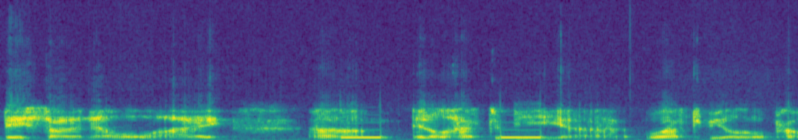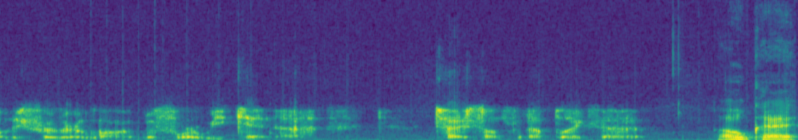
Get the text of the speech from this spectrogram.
based on an LOI. Um, it'll have to be uh, we'll have to be a little probably further along before we can uh, tie something up like that. Okay,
